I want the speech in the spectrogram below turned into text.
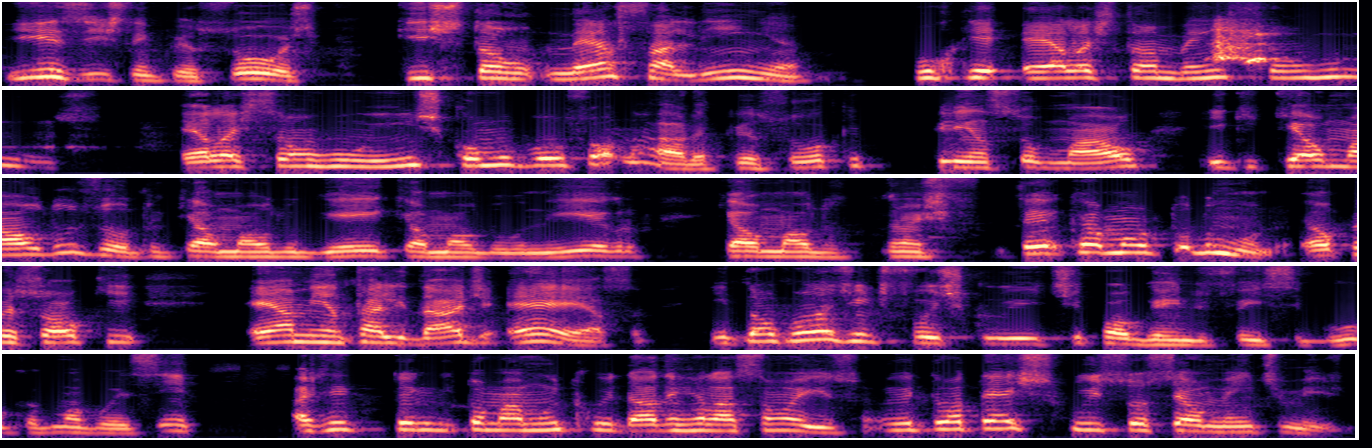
E existem pessoas que estão nessa linha porque elas também são ruins elas são ruins como o Bolsonaro, a pessoa que pensa o mal e que quer o mal dos outros, que é o mal do gay, que é o mal do negro, que é o mal do trans, que é o mal de todo mundo. É o pessoal que é a mentalidade é essa. Então, quando a gente for excluir tipo alguém do Facebook, alguma coisa assim, a gente tem que tomar muito cuidado em relação a isso. Então, até excluir socialmente mesmo.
